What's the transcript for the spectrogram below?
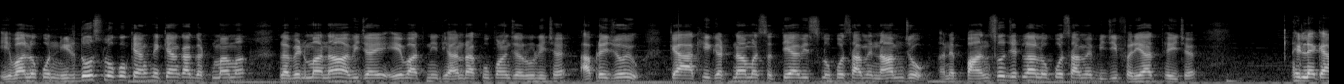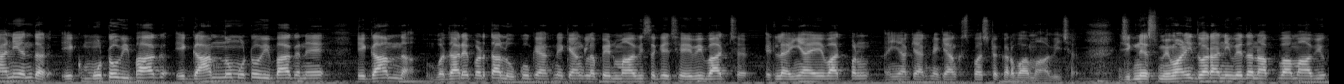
એવા લોકો, નિર્દોષ લોકો ક્યાંક ને ક્યાંક આ ઘટનામાં લવેડમાં ના આવી જાય એ વાતની ધ્યાન રાખવું પણ જરૂરી છે. આપણે જોયું કે આખી ઘટનામાં સત્યાવીસ લોકો સામે નામજોગ અને પાંચસો જેટલા લોકો સામે બીજી ફરિયાદ થઈ છે. એટલે કે આની અંદર એક મોટો વિભાગ, એક ગામનો મોટો વિભાગ અને એ ગામના વધારે પડતા લોકો ક્યાંક ને ક્યાંક લપેટમાં આવી શકે છે એવી વાત છે. એટલે અહીંયા એ વાત પણ અહીંયા ક્યાંક ને ક્યાંક સ્પષ્ટ કરવામાં આવી છે. જિજ્ઞેશ મેવાણી દ્વારા નિવેદન આપવામાં આવ્યું.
